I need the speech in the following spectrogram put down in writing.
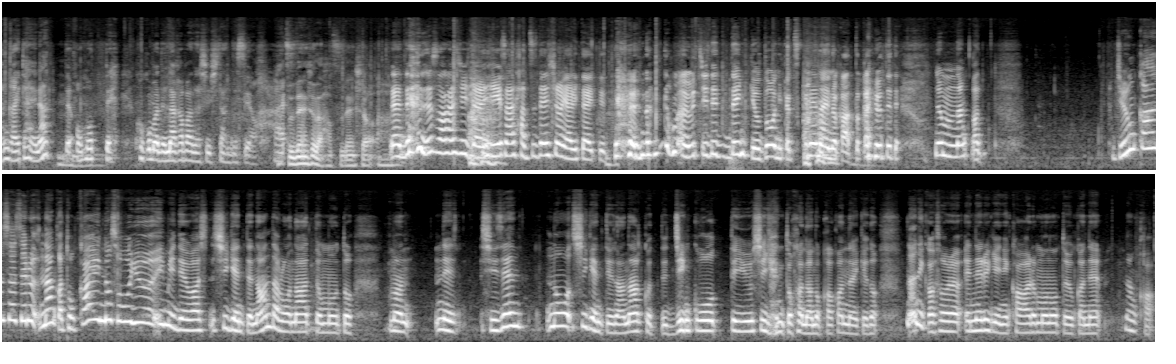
考えたいなって思ってここまで長話したんですよ。はい。発電所だ発電所。で全然その話したらひげさん発電所やりたいって言って なんかまあうちで電気をどうにか作れないのかとか言ってて。でもなんか循環させるなんか都会のそういう意味では資源ってなんだろうなって思うとまあね自然の資源っていうのはなくって人口っていう資源とかなのか分かんないけど何かそれエネルギーに変わるものというかねなんか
